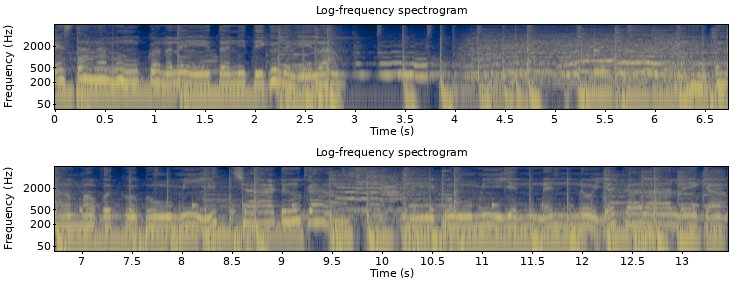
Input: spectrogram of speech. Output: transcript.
ఏ స్థలము కొనలేదని దిగులేలా? ఆదామవ్వకు భూమి ఇచ్చాడుగా. భూమి ఎన్నెన్ను ఎకరాలేగా.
